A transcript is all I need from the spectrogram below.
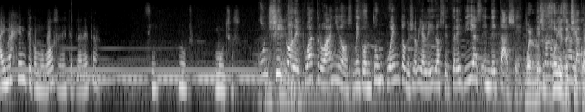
¿Hay más gente como vos en este planeta? Sí, muchos, muchos. Un chico de cuatro años me contó un cuento que yo había leído hace tres días en detalle. Bueno, no que sé yo si soy ese chico,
